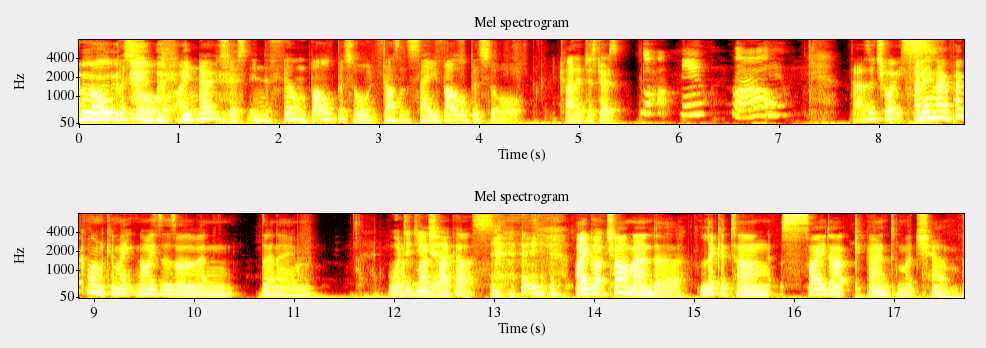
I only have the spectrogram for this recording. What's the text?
Bulbasaur, I noticed in the film, Bulbasaur doesn't say Bulbasaur. Kind of just goes. That was a choice. I mean, no Pokemon can make noises other than their name. What did you Much get? like us. I got Charmander, Lickitung, Psyduck, and Machamp.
